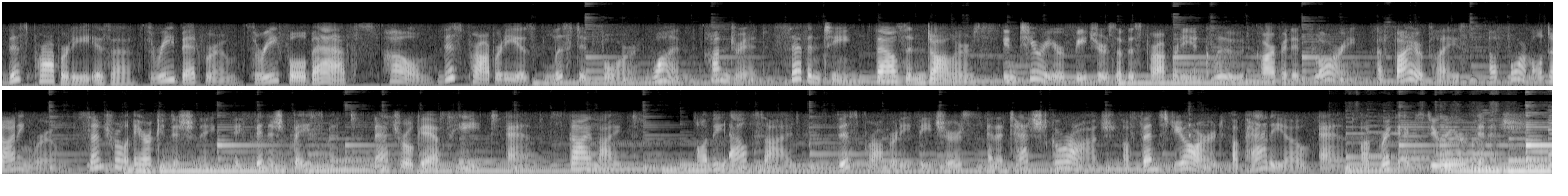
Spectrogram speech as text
This property is a three bedroom, three full baths home. This property is listed for $117,000. Interior features of this property include carpeted flooring, a fireplace, a formal dining room, central air conditioning, a finished basement, natural gas heat, and skylight. On the outside, this property features an attached garage, a fenced yard, a patio, and a brick exterior finish.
